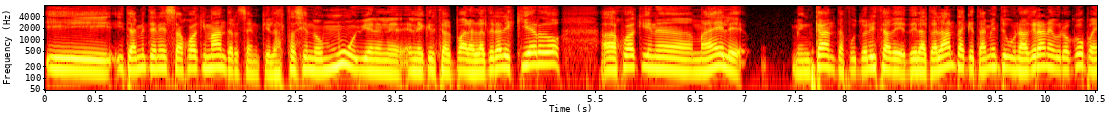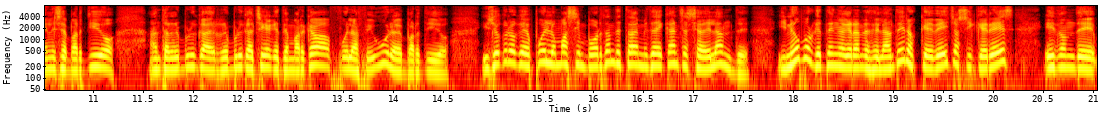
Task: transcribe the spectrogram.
y, también tenés a Joaquín Andersen, que la está haciendo muy bien en el, en el Crystal Palace. Lateral izquierdo, a Joaquín uh, Maele, me encanta, futbolista de, del Atalanta, que también tuvo una gran Eurocopa en ese partido ante la República, República Checa que te marcaba, fue la figura del partido. Y yo creo que después lo más importante está de mitad de cancha hacia adelante. Y no porque tenga grandes delanteros, que de hecho, si querés, es donde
